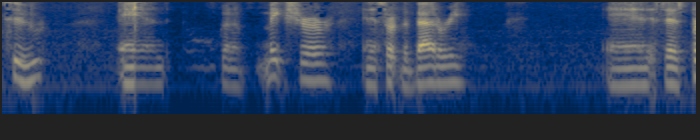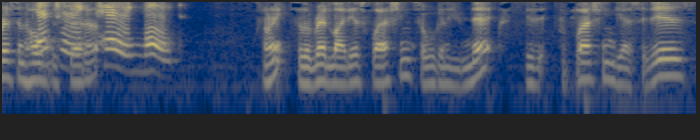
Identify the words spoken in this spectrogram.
2. And we're going to make sure and insert the battery. And it says press and hold Entering to set up. pairing mode. All right, so the red light is flashing, so we're going to do next. Is it flashing? Yes, it is.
